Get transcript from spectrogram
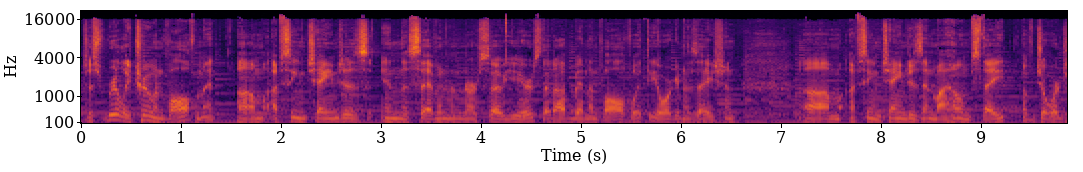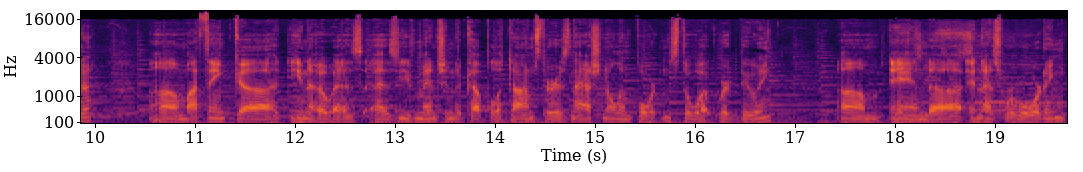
just really true involvement. Um, I've seen changes in the seven or so years that I've been involved with the organization. Um, I've seen changes in my home state of Georgia. Um, I think uh, you know, as as you've mentioned a couple of times, there is national importance to what we're doing um, and uh, and that's rewarding.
